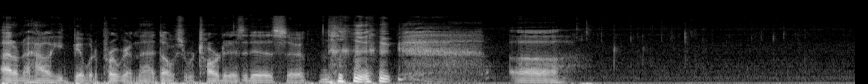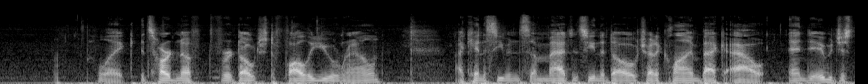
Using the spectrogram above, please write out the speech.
I don't know how he'd be able to program that. Dogs are retarded as it is, so. uh, like it's hard enough for a dog just to follow you around. I can't even imagine seeing a dog try to climb back out, and it would just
